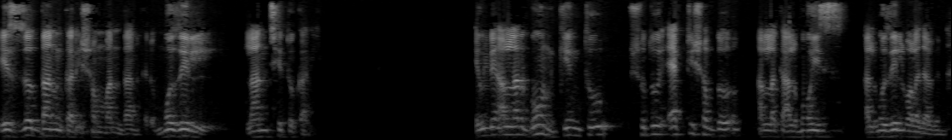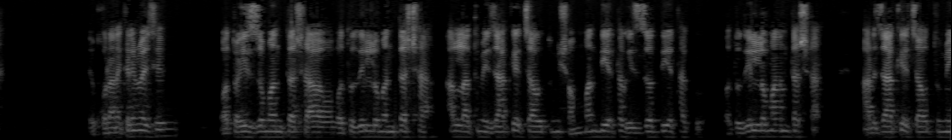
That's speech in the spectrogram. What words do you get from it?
ইজ্জত দানকারী, সম্মান দানকারী, মজিল, লাঞ্ছিতকারী। এগুলি আল্লাহর গুণ, কিন্তু শুধু একটি শব্দ আল্লাহকে আল মইজ আল মজিল বলা যাবে না। কোরআন এখানে রয়েছে অত ইজ্জমান্তাসা অত দিল্লমান্তাসা আল্লাহ, তুমি যাকে চাও তুমি সম্মান দিয়ে থাকো, ইজ্জত দিয়ে থাকো অত দিল্লমান্তাসা আর যাকে চাও তুমি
